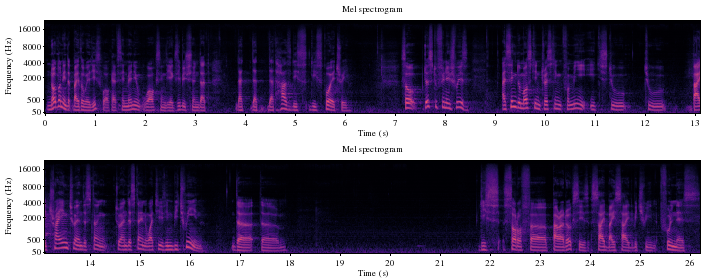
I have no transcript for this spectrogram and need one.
not only, the, by the way, this work, I've seen many works in the exhibition that, that, that, that has this, this poetry. So just to finish with, I think the most interesting for me is to, to by trying to understand, to understand what is in between the, the, these sort of uh, paradoxes side by side between fullness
